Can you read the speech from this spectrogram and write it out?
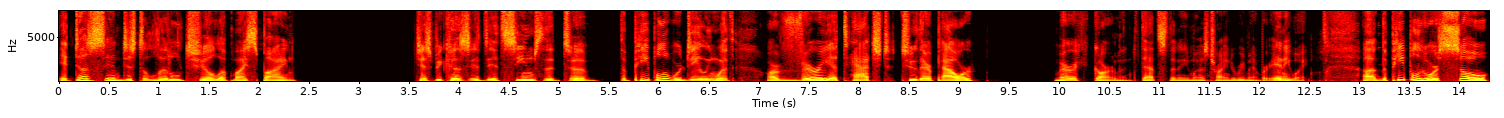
It does send just a little chill up my spine, just because it it seems that uh, the people that we're dealing with are very attached to their power. Merrick Garland, that's the name I was trying to remember. Anyway, uh, the people who are so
